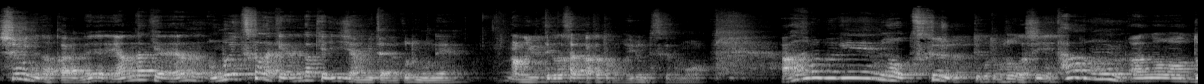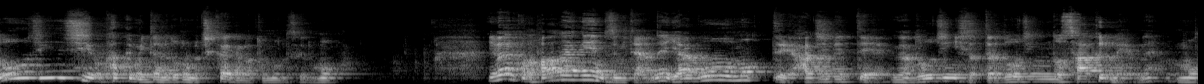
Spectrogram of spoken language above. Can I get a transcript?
趣味だからねやんなきゃやん思いつかなきゃやんなきゃいいじゃんみたいなこともねあの言ってくださる方とかもいるんですけどもアナログゲームを作るってこともそうだし多分あの同人誌を書くみたいなところも近いかなと思うんですけどもいわゆるこのパーナイゲームズみたいなね野望を持って始めて同人誌だったら同人のサークル名をね持っ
